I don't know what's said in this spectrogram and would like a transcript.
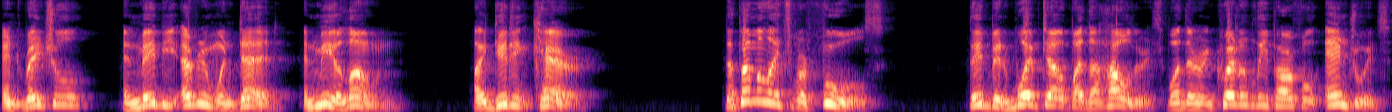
and Rachel and maybe everyone dead and me alone, I didn't care. The Pemalites were fools. They'd been wiped out by the Howlers while their incredibly powerful androids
